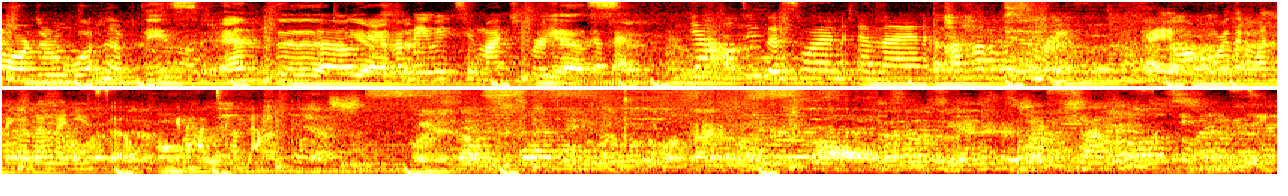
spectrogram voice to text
Can order one of these and uh, Okay, yeah, but maybe too much for Yes. Okay. Yeah, I'll do this one and then I'll have it with some rice. Okay, I want more than one thing on the menu, so I'm gonna have to come back. This smells insane.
